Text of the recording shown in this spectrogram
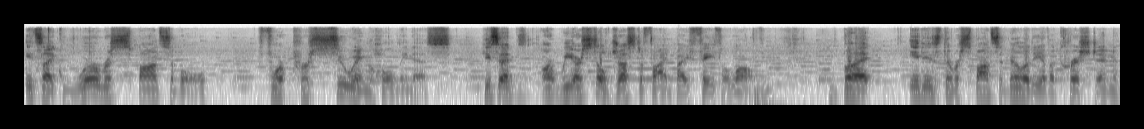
it's like we're responsible for pursuing holiness. He said, We are still justified by faith alone, but it is the responsibility of a Christian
